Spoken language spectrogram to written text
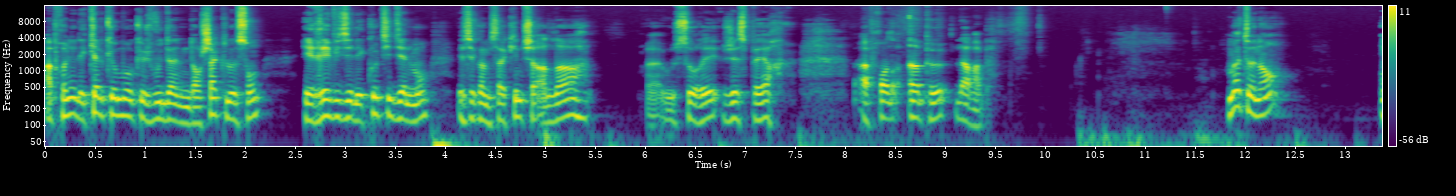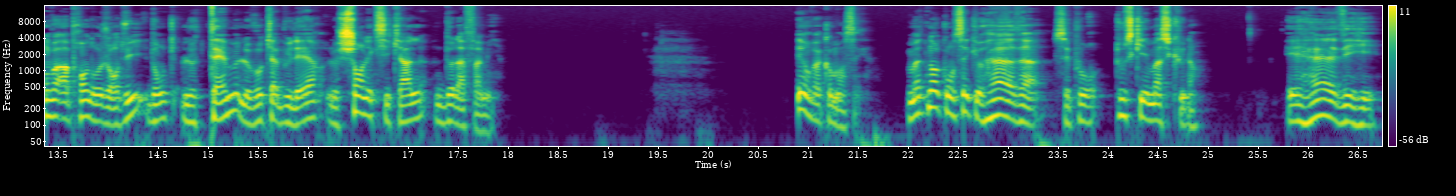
Apprenez les quelques mots que je vous donne dans chaque leçon et révisez-les quotidiennement. Et c'est comme ça qu'Inch'Allah, euh, vous saurez, j'espère, apprendre un peu l'arabe. Maintenant, on va apprendre aujourd'hui donc le thème, le vocabulaire, le champ lexical de la famille. Et on va commencer. Maintenant qu'on sait que hadha, c'est pour tout ce qui est masculin, et hadhihi,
